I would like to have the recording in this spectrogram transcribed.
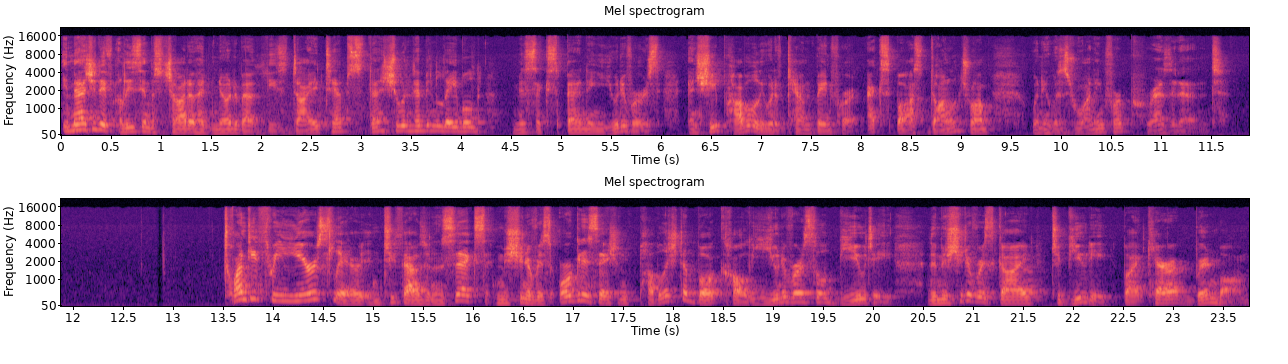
Imagine if Alicia Machado had known about these diet tips, then she wouldn't have been labeled Miss Expanding Universe, and she probably would have campaigned for ex-boss Donald Trump when he was running for president. 23 years later, in 2006, Miss organization published a book called Universal Beauty, The Miss Guide to Beauty by Cara Birnbaum.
